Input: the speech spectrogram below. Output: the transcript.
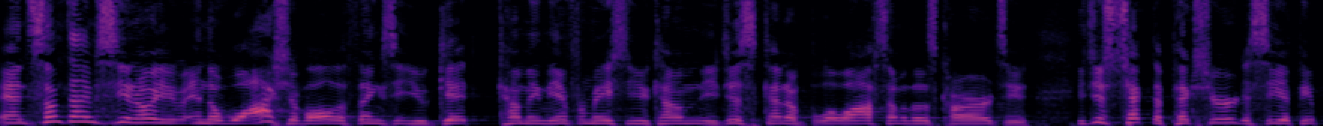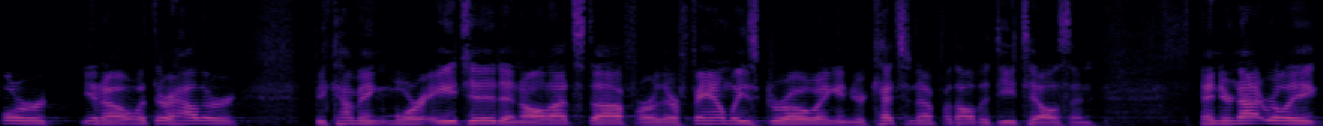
And sometimes, you know, in the wash of all the things that you get coming, the information you come, you just kind of blow off some of those cards. You, you just check the picture to see if people are, you know, what they're, how they're becoming more aged and all that stuff, or their families growing, and you're catching up with all the details, and, and you're not really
